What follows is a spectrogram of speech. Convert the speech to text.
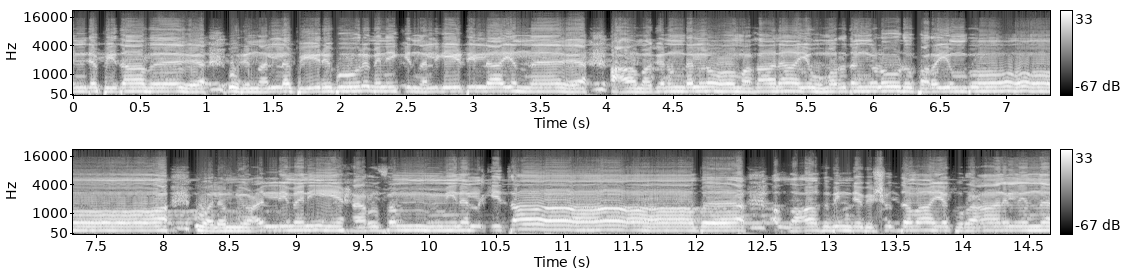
എന്റെ പിതാവ് ഒരു നല്ല പേര് പോലും എനിക്ക് നൽകിയിട്ടില്ല എന്ന് ആ മകനുണ്ടല്ലോ മഹാനായ ഉമർദങ്ങളോട് പറയുമ്പോ വലം മിനൽ കിതാബ്. അള്ളാഹുവിന്റെ വിശുദ്ധമായ ഖുർആനിൽ നിന്ന്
